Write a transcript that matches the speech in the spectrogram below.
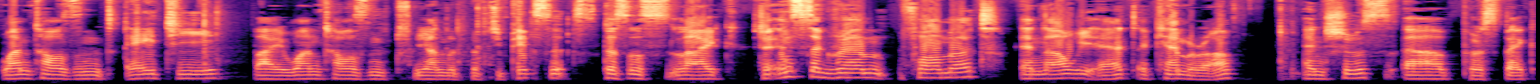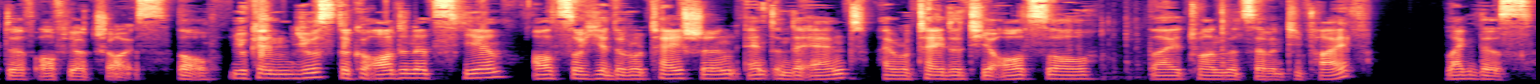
1080 by 1350 pixels. This is like the Instagram format. And now we add a camera and choose a perspective of your choice. So you can use the coordinates here, also here the rotation, and in the end, I rotated here also by 275 like this.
